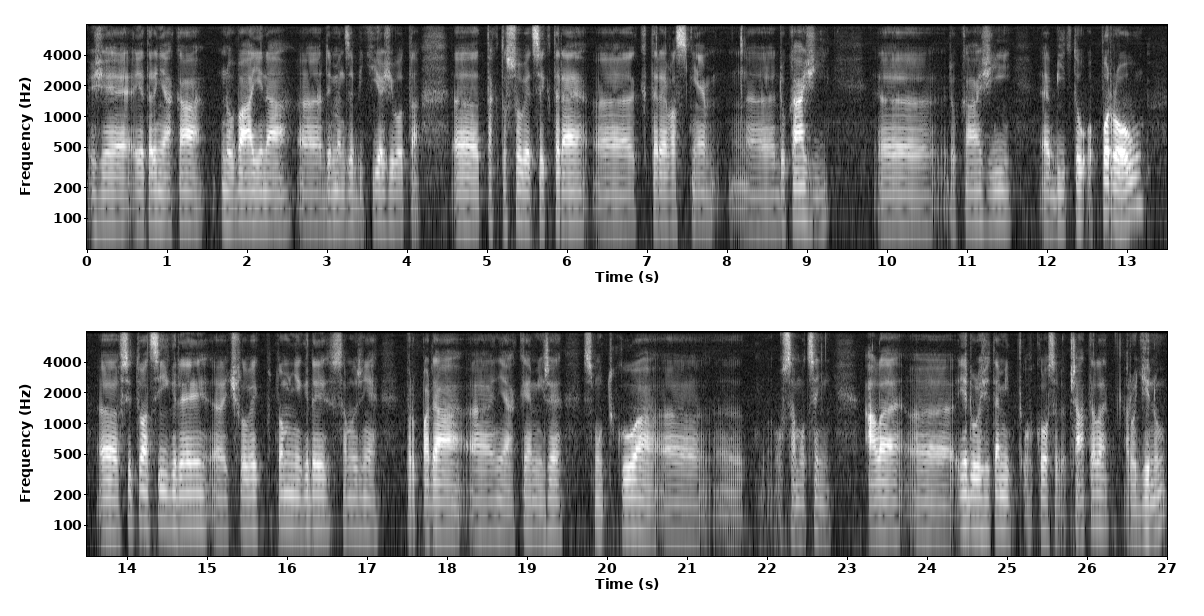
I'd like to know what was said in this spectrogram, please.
že je tady nějaká nová, jiná uh, dimenze bytí a života, uh, tak to jsou věci, které, uh, které vlastně dokáží, dokáží být tou oporou v situacích, kdy člověk potom někdy samozřejmě propadá nějaké míře smutku a osamocení ale eh, je důležité mít okolo sebe přátele, rodinu.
